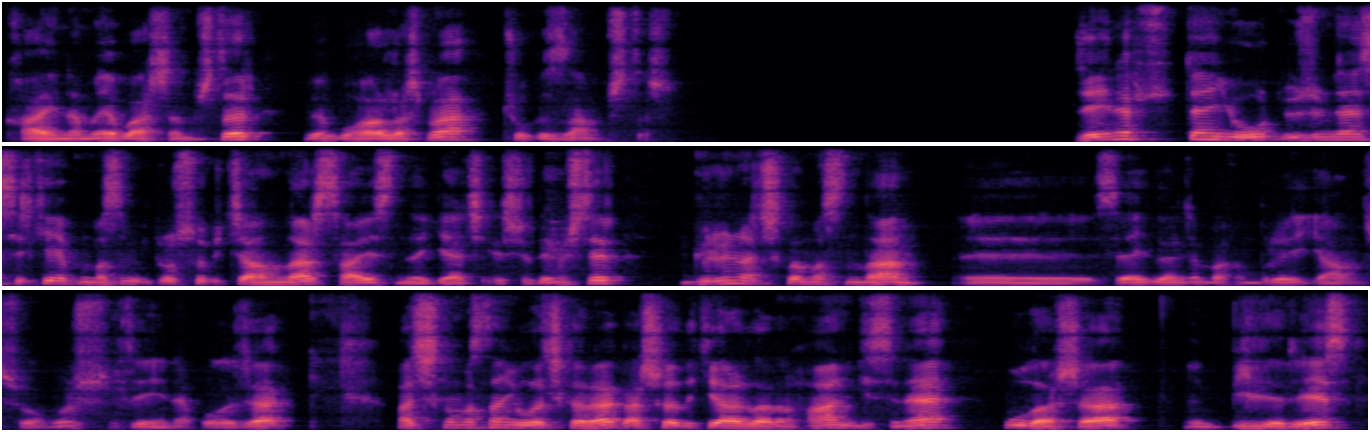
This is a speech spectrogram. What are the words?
kaynamaya başlamıştır ve buharlaşma çok hızlanmıştır. Zeynep sütten yoğurt, üzümden sirke yapılması mikroskobik canlılar sayesinde gerçekleşir demiştir. Gül'ün açıklamasından e, sevgili bakın buraya yanlış olmuş. Zeynep olacak. Açıklamasından yola çıkarak aşağıdaki yargılardan hangisine ulaşabiliriz?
